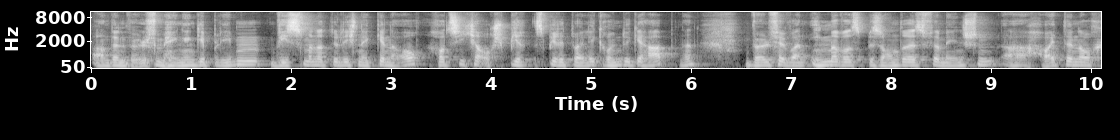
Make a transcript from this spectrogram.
an den Wölfen hängen geblieben, wissen wir natürlich nicht genau. Hat sicher auch spirituelle Gründe gehabt. Ne? Wölfe waren immer was Besonderes für Menschen. Äh, heute noch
